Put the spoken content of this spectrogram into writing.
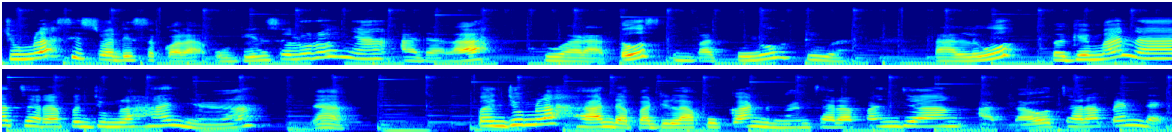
Jumlah siswa di sekolah Udin seluruhnya adalah 242. Lalu bagaimana cara penjumlahannya? Nah, penjumlahan dapat dilakukan dengan cara panjang atau cara pendek.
